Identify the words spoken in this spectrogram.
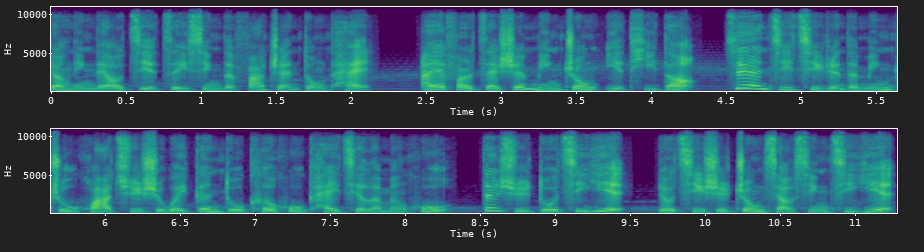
让您了解最新的发展动态。IFR 在声明中也提到，虽然机器人的民主化趋势为更多客户开启了门户，但许多企业，尤其是中小型企业，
